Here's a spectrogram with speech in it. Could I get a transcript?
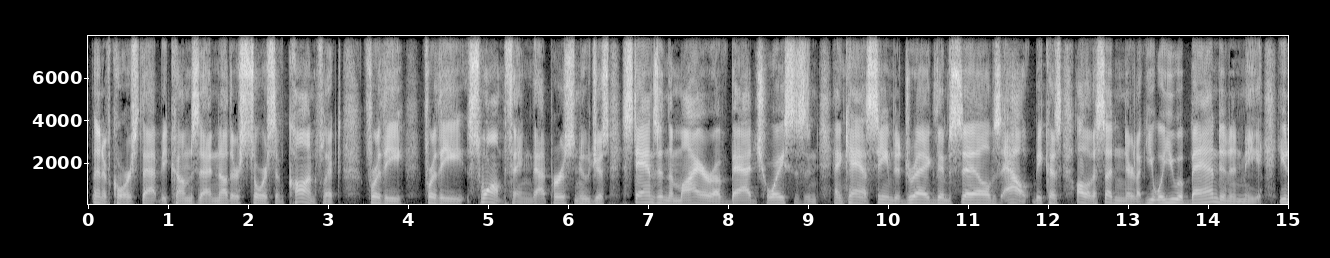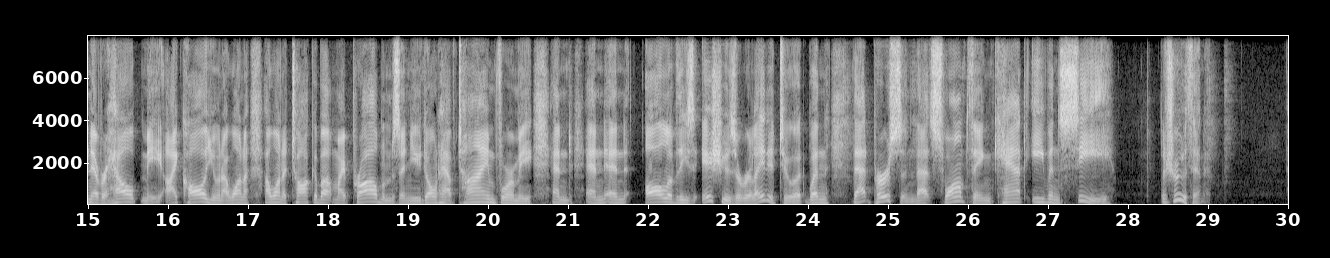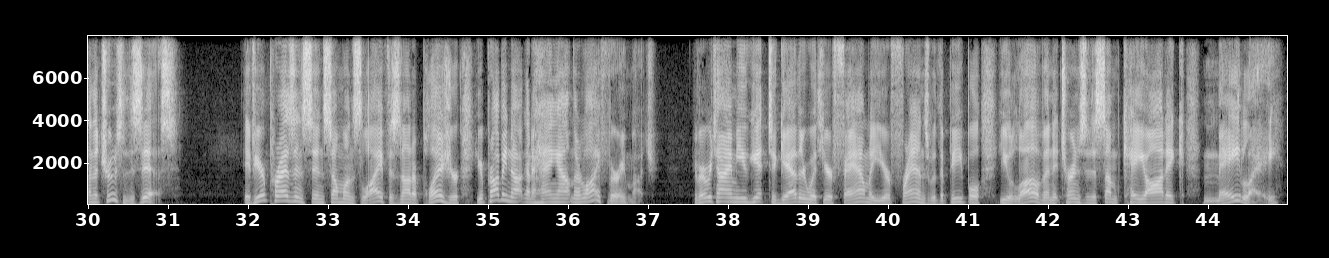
And of course, that becomes another source of conflict for the for the swamp thing. That person who just stands in the mire of bad choices and, and can't seem to drag themselves out because all of a sudden they're like, "You well, you abandoning me. You never help me. I call you and I want to I want to talk about my problems and you don't have time for me." And and and all of these issues are related to it when that person, that swamp thing, can't even see the truth in it. And the truth is this if your presence in someone's life is not a pleasure, you're probably not going to hang out in their life very much. If every time you get together with your family, your friends, with the people you love, and it turns into some chaotic melee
